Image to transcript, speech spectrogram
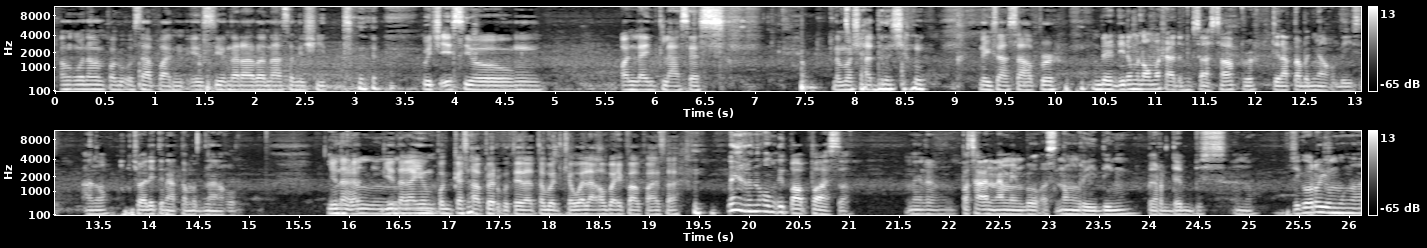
ang unang pag-uusapan is yung nararanasan ni Sheet, which is yung online classes na masyado na siyang nagsasuffer. Hindi, hindi naman ako masyado nagsasuffer. Tinatamad nga ako basic. Ano? Actually, tinatamad na ako. Yun na, Yun, yun na nga yung pagkasuffer mo, tinatamad ka, wala ka ba ipapasa? Meron akong ipapasa. Meron, pasahan namin bukas ng reading per devs. Ano? Siguro yung mga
